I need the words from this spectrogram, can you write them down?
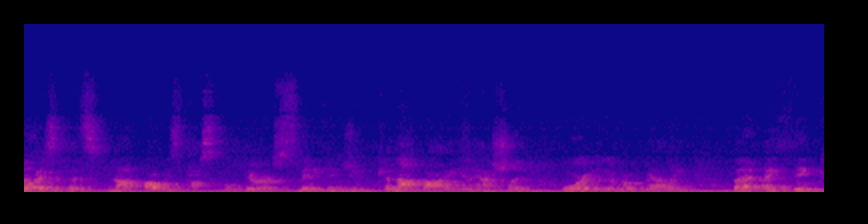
realize that that's not always possible. There are many things you cannot buy in Ashland or in the Rogue Valley. But I think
